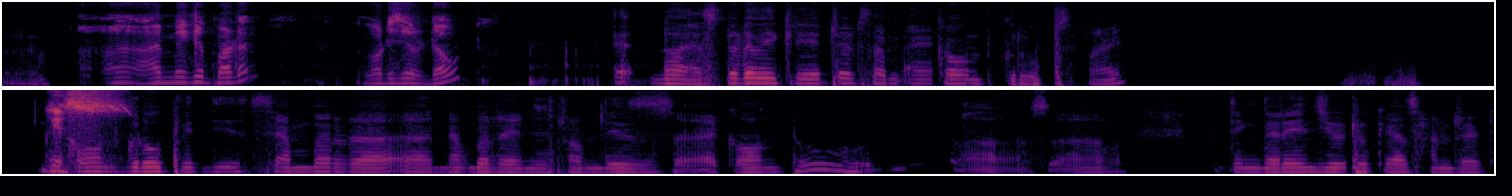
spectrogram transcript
Uh, Uh, I make a pardon what is your doubt eh, no, yesterday we created some account groups, right? yes Account group with this number uh, uh, number range from this account to, uh, so, uh, I think the range you took as 100.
